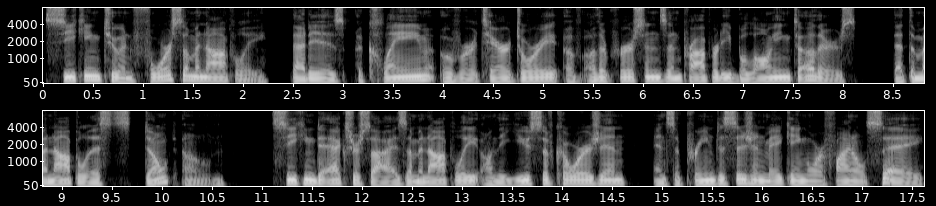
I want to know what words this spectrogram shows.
seeking to enforce a monopoly, that is, a claim over a territory of other persons and property belonging to others that the monopolists don't own, seeking to exercise a monopoly on the use of coercion and supreme decision making or final say,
